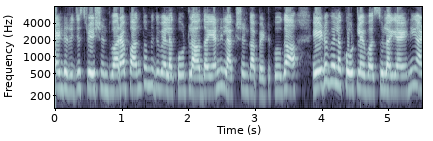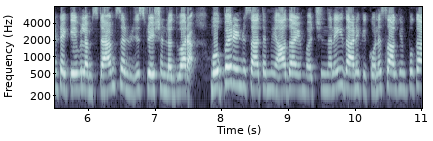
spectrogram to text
అండ్ రిజిస్ట్రేషన్ ద్వారా పంతొమ్మిది వేల కోట్ల ఆదాయాన్ని లక్ష్యంగా పెట్టుకోగా ఏడు వేల కోట్లే వసూలయ్యాయని అంటే కేవలం స్టాంప్స్ అండ్ రిజిస్ట్రేషన్ల ద్వారా ముప్పై రెండు శాతమే ఆదాయం వచ్చిందని దానికి కొనసాగింపుగా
